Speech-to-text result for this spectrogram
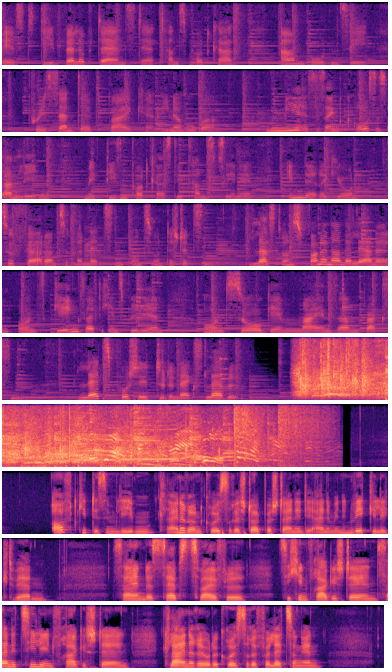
ist Develop Dance, der Tanzpodcast am Bodensee, presented by Karina Huber. Mir ist es ein großes Anliegen, mit diesem Podcast die Tanzszene in der Region zu fördern, zu vernetzen und zu unterstützen. Lasst uns voneinander lernen, uns gegenseitig inspirieren und so gemeinsam wachsen. Let's push it to the next level. Oft gibt es im Leben kleinere und größere Stolpersteine, die einem in den Weg gelegt werden. Seien es Selbstzweifel, sich in Frage stellen, seine Ziele in Frage stellen, kleinere oder größere Verletzungen.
